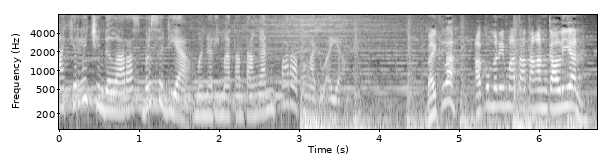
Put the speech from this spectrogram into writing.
Akhirnya Cindelaras bersedia menerima tantangan para pengadu ayam. Baiklah, aku menerima tantangan kalian.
